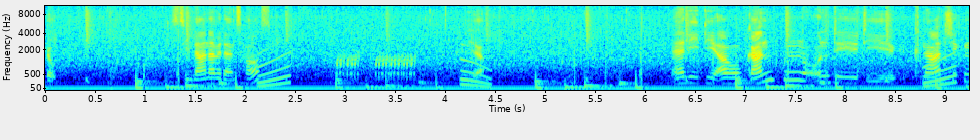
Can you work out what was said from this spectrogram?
Jo. Ist die Lana wieder ins Haus? Ja. Ja, die, die Arroganten und die, die Knatschigen...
